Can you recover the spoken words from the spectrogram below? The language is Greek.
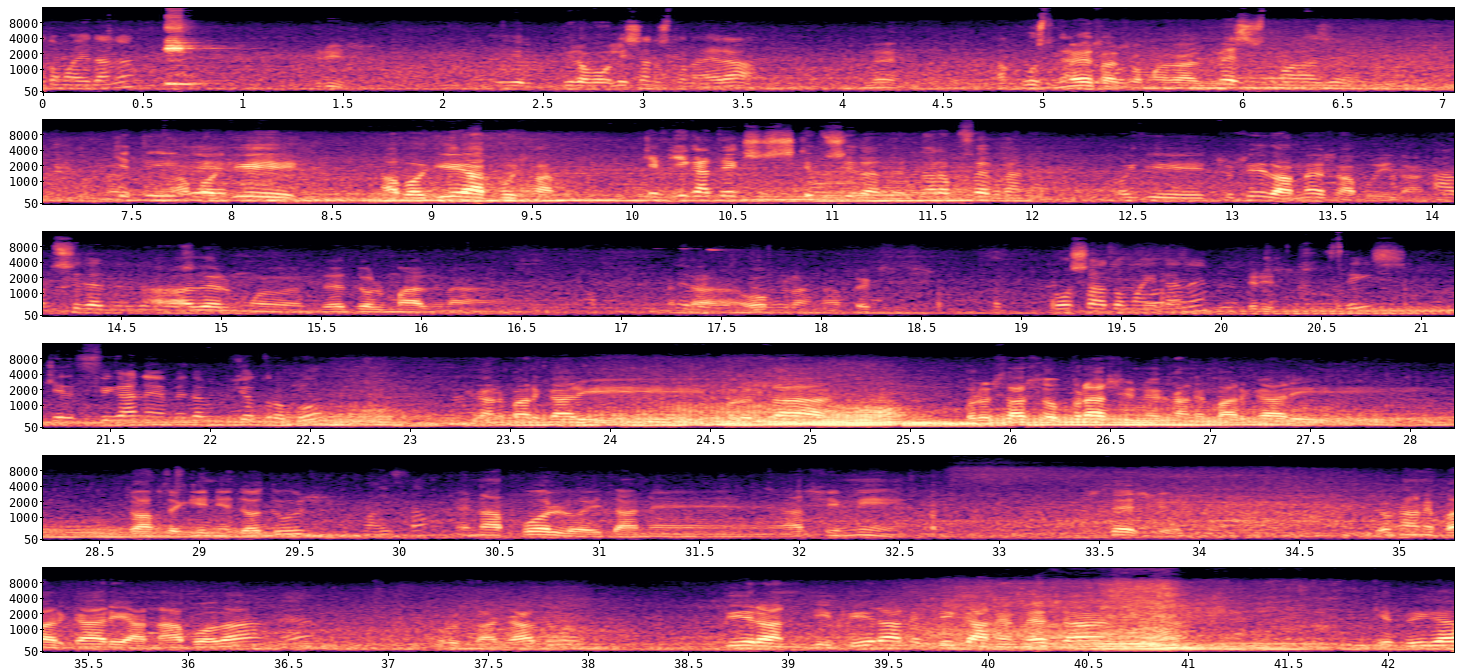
άτομα ήταν. Τρεις. Πυροβολήσανε στον αέρα; Ναι. Ακούστηκαν; Μέσα στο μαγαζί. Μέσα στο μαγαζί. Και, τι, Από, ε, εκεί, από εκεί ακούσαμε. και βγήκατε έξω εσείς και τους είδατε την ώρα που φεύγανε; Όχι, τους είδα μέσα που ήταν. Α, τους είδατε. το- Αλλά δεν, μου, δεν τολμάς να με Ε, τα βέβαια. όπλα να παίξεις. Πόσα άτομα ήτανε; Τρεις. Τρεις. Και φύγανε μετά με ποιο τρόπο; Είχαν παρκάρει μπροστά, μπροστά στο πράσινο είχαν παρκάρει το αυτοκίνητό τους. Μάλιστα. Ένα πόλο ήταν ασημή, στέσιο. Το είχαν παρκάρει ανάποδα Ναι. προς τα κάτω. Πήραν τι πήραν, μπήκανε μέσα και φύγανε.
